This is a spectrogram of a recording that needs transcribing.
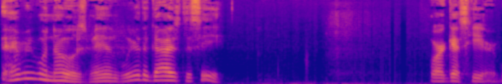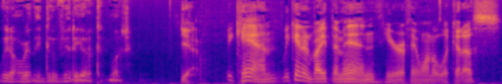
Everyone knows, man. We're the guys to see. Or I guess here we don't really do video too much. Yeah, We can. We can invite them in here if they want to look at us,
